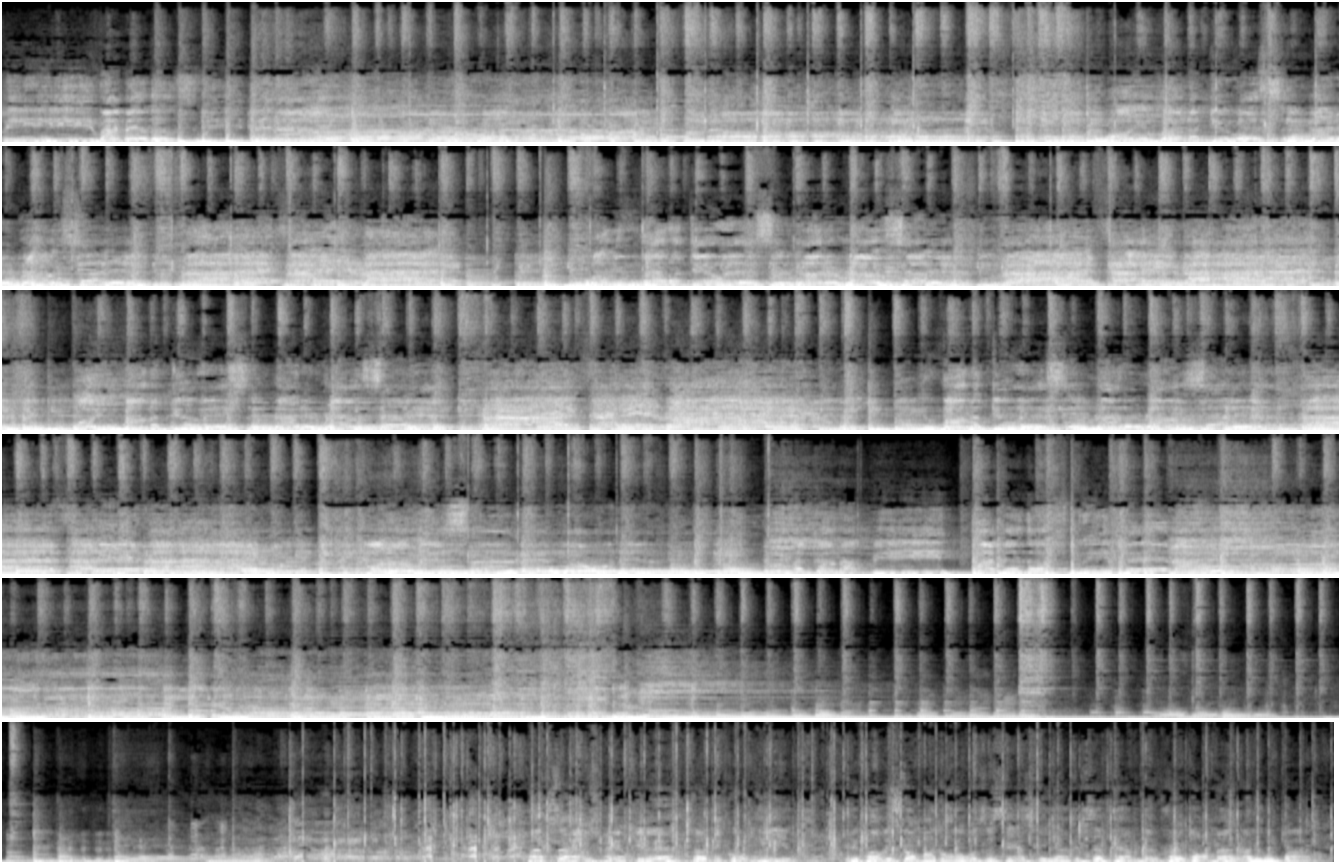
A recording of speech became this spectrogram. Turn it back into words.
Be right below. do it. Tack så hemskt mycket för att ni kom hit. Nu tar vi sommarlov och så ses vi igen i september. Sköt om er allihopa.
